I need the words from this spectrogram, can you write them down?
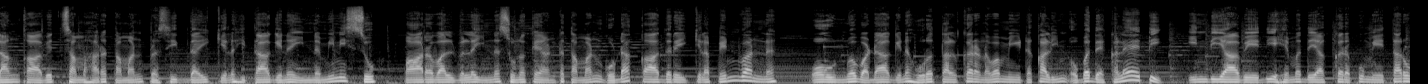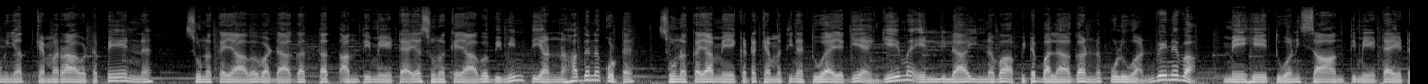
ලංකාවෙත් සමහර තමන් ප්‍රසිද්ධයි කියල හිතාගෙන ඉන්න මිනිස්සු පාරවල් වල ඉන්න සුනකයන්ට තමන් ගොඩක් ආදරෙයි කියලා පෙන්වන්න ඔවුන්ව වඩාගෙන හුරතල් කරනව මීට කලින් ඔබ දැකල ඇති. ඉන්දියාවේදී එහෙම දෙයක් කරපු මේ තරුණියත් කැමරාවට පේන්න සුනකයාව වඩාගත්තත් අන්තිමේට ඇය සුනකයාව බිමින් තියන්න හදනකොට සුනකයා මේකට කැමති නැතුව ඇයගේ ඇගේම එල්ලිලා ඉන්නවා අපිට බලාගන්න පුළුවන් වෙනවා. මේ හේතුව නිසා අන්තිමේට ඇයට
